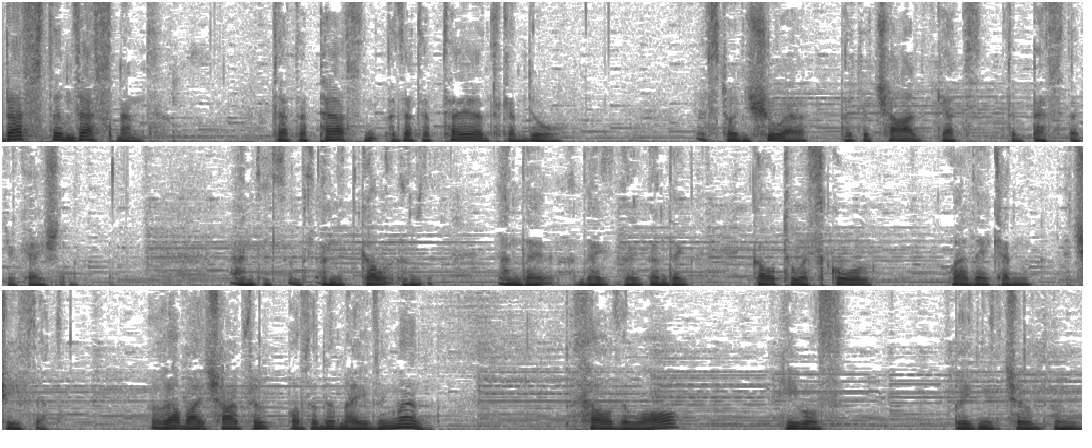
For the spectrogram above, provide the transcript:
Best investment that a person, that a parent can do is to ensure that the child gets the best education. And, and, it go, and, and, they, they, they, and they go to a school where they can achieve that. Rabbi Schonfeld was an amazing man. Before the war, he was bringing children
